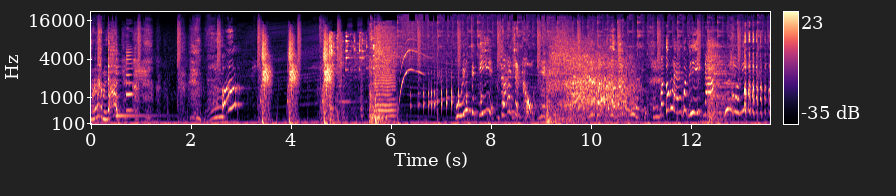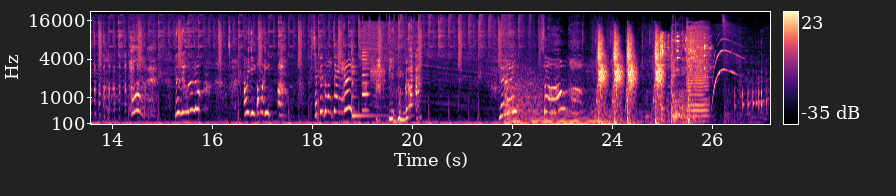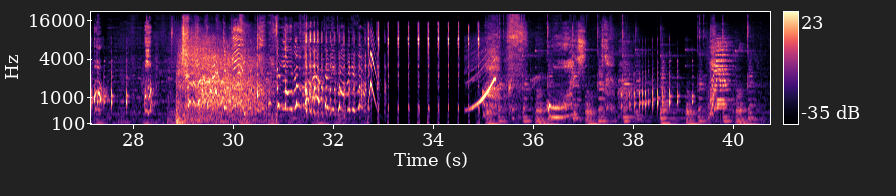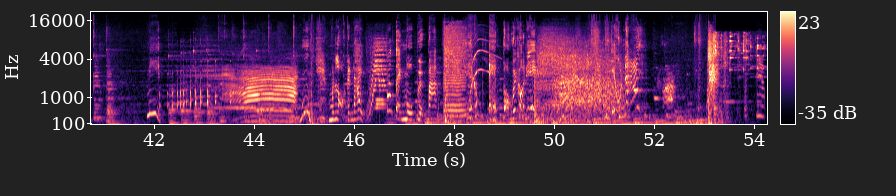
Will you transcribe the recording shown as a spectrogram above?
ฉันก็ทำได้อุ้ยแจ็กกี้ได้จัดของนี่มันต้องแรงกว่านี้อีกนะนี่โหนี่เร็วเร็วเร็วเอาอีกเอาอีกฉันเป็นกำลังใจให้เปลี่ยนมุมก็ได้อะเร็ว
